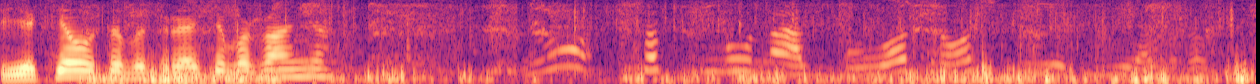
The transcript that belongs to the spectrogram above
І яке у тебе третє бажання? Ну, щоб і у нас було трошки євро.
